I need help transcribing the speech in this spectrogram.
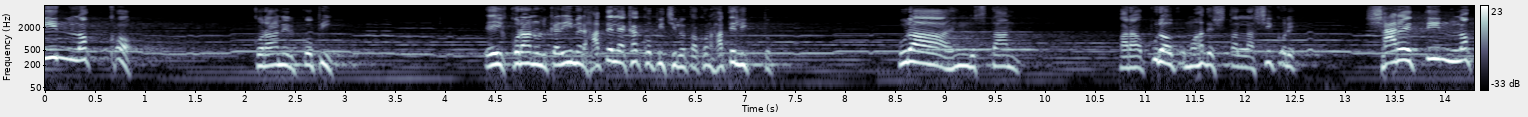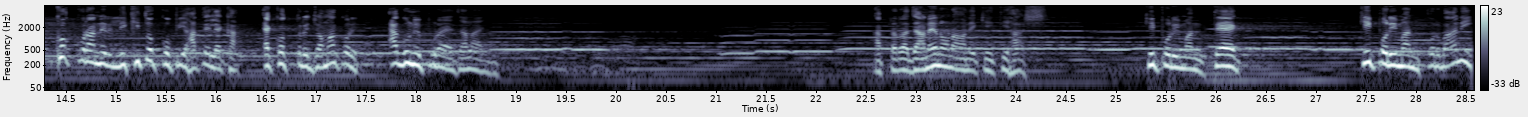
তিন লক্ষ কোরআনের কপি। এই কোরআনুল করিমের হাতে লেখা কপি ছিল, তখন হাতে লিখত। পুরা হিন্দুস্তান, পাড়া, পুরা উপমহাদেশ তল্লাশি করে সাড়ে তিন লক্ষ কোরআনের লিখিত কপি হাতে লেখা, একত্রে জমা করে আগুনে পুরায় জ্বালায় দিত। আপনারা জানেনও না অনেকে ইতিহাস। কি পরিমাণ ত্যাগ, কি পরিমাণ কোরবানি,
